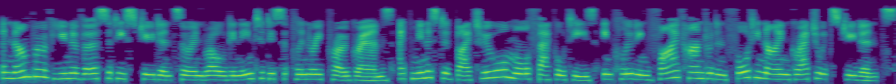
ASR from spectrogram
A number of university students are enrolled in interdisciplinary programs, administered by two or more faculties, including 549 graduate students.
